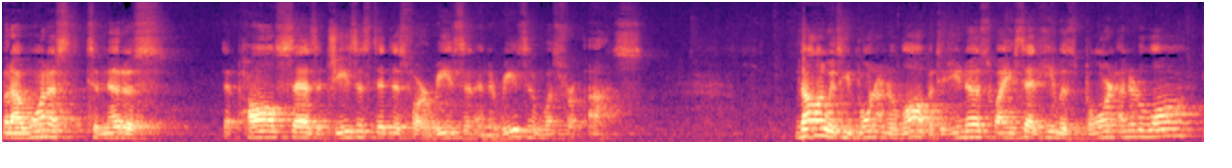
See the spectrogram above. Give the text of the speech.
But I want us to notice that Paul says that Jesus did this for a reason, and the reason was for us. Not only was he born under the law, but did you notice why he said he was born under the law?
